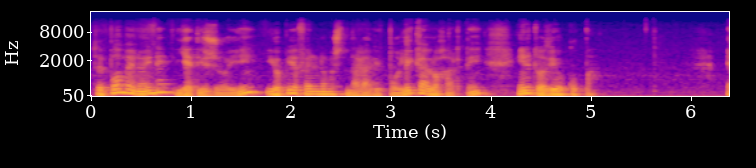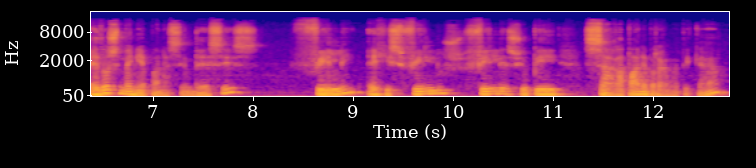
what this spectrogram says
το επόμενο είναι για τη ζωή, η οποία φέρνει όμως την αγάπη. Πολύ καλό χαρτί είναι το δύο κούπα. Εδώ σημαίνει επανασυνδέσεις, φίλοι, έχεις φίλους, φίλες οι οποίοι σε αγαπάνε πραγματικά,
